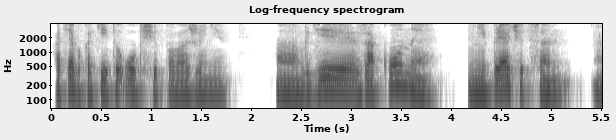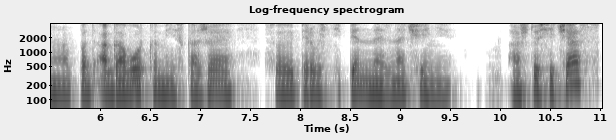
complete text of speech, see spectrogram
хотя бы какие-то общие положения, а, где законы не прячутся а, под оговорками, искажая свое первостепенное значение. А что сейчас?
